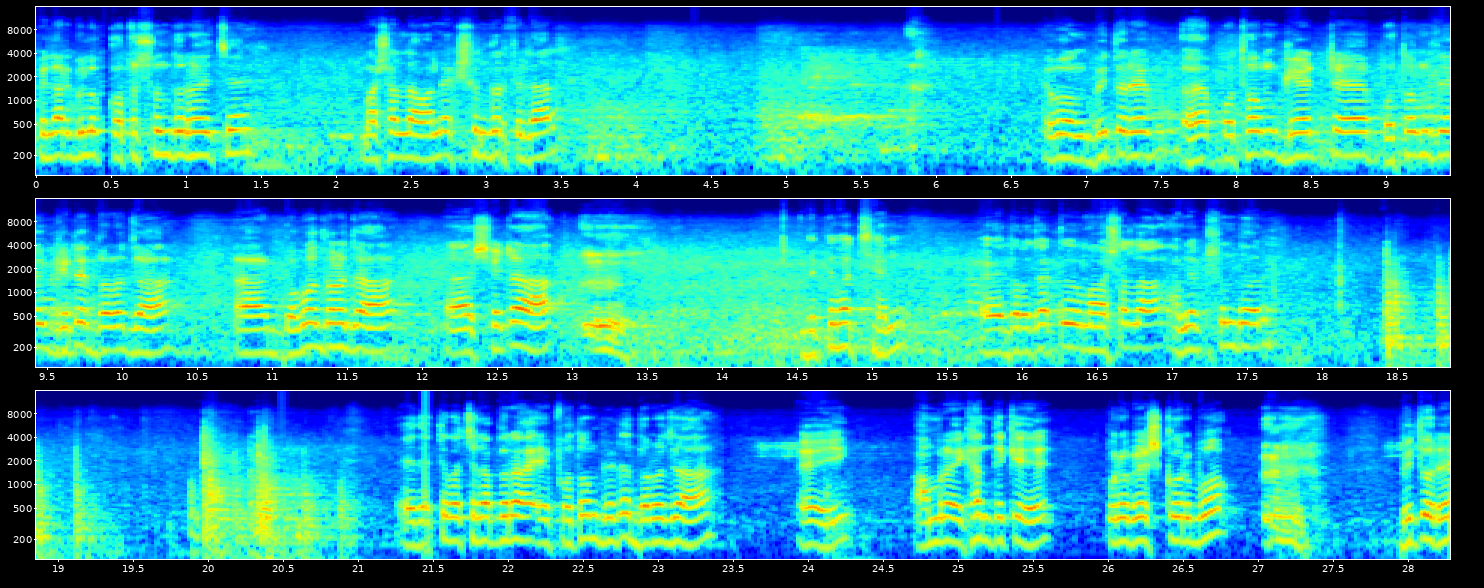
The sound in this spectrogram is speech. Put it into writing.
পিলারগুলো কত সুন্দর হয়েছে। মাসাল্লাহ অনেক সুন্দর পিলার এবং ভিতরে প্রথম গেট প্রথম যে গেটের দরজা ডবল দরজা সেটা দেখতে পাচ্ছেন। দরজাটি মাসাল্লাহ অনেক সুন্দর। এই দেখতে পাচ্ছেন আপনারা, এই প্রথম গেটের দরজা, এই আমরা এখান থেকে প্রবেশ করব। ভিতরে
